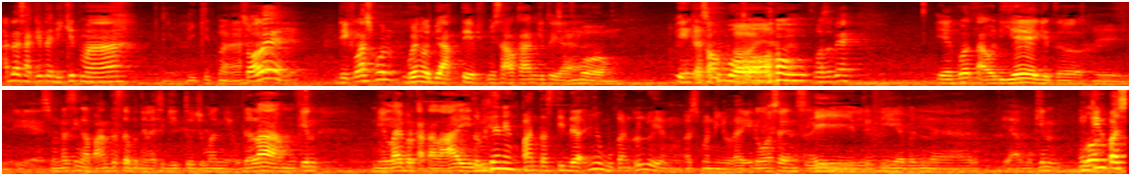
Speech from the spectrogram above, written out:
ada sakitnya dikit mah. Ya, dikit mah. Soalnya Iya. di kelas pun gue yang lebih aktif, misalkan gitu ya. sombong. Iya nggak Oh, sombong. Maksudnya, ya gue tahu dia gitu. Iya. Iya sebenarnya sih nggak pantas dapat nilai segitu, cuman ya udahlah mungkin nilai berkata lain. Tapi kan yang pantas tidaknya bukan lu yang harus menilai. Dosen sih. Iya, itu dia benar. Ya mungkin. Mungkin gua- pas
